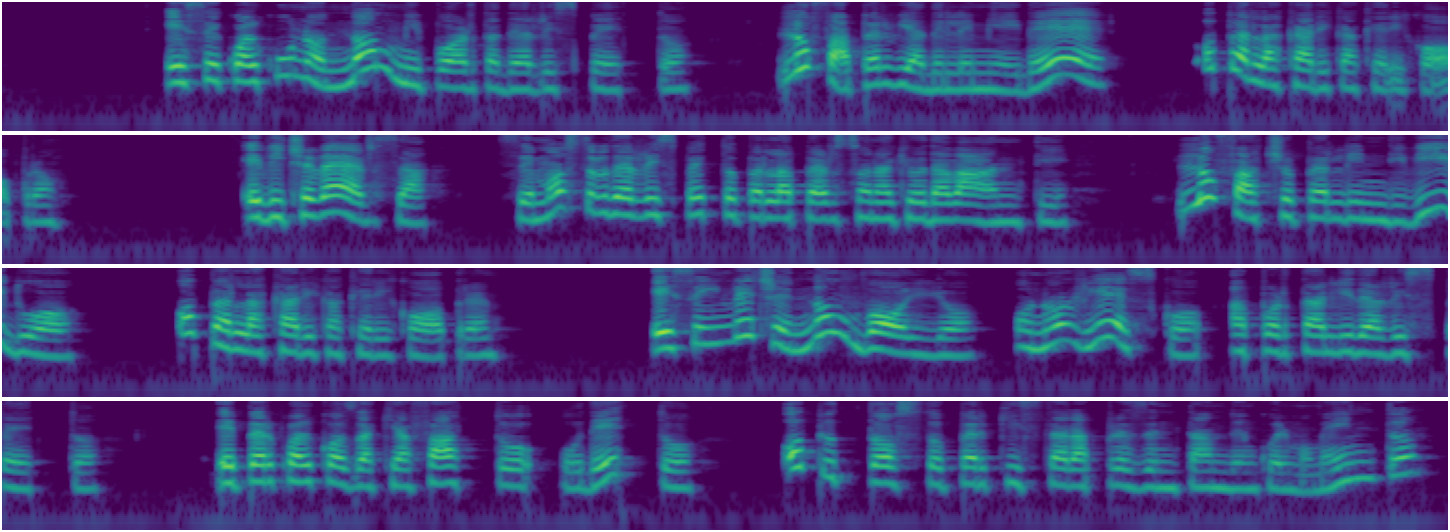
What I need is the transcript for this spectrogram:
E se qualcuno non mi porta del rispetto, lo fa per via delle mie idee o per la carica che ricopro. E viceversa, se mostro del rispetto per la persona che ho davanti, lo faccio per l'individuo o per la carica che ricopre. E se invece non voglio o non riesco a portargli del rispetto, è per qualcosa che ha fatto o detto o piuttosto per chi sta rappresentando in quel momento?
